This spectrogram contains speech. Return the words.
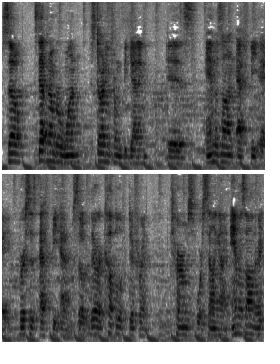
so step number one, starting from the beginning, is Amazon FBA versus FBM. So there are a couple of different terms for selling on Amazon, right?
